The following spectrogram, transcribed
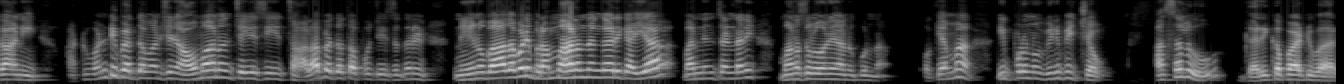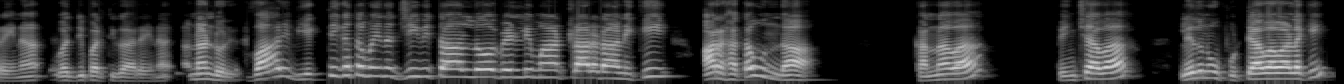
కానీ అటువంటి పెద్ద మనిషిని అవమానం చేసి చాలా పెద్ద తప్పు చేసిందని నేను బాధపడి బ్రహ్మానందం గారికి అయ్యా మన్నించండి అని మనసులోనే అనుకున్నా. ఓకే అమ్మా? ఇప్పుడు నువ్వు వినిపించావు. అసలు గరికపాటి వారైనా వద్దిపర్తి గారైనా నండూరి వారి వ్యక్తిగతమైన జీవితాల్లో వెళ్ళి మాట్లాడడానికి అర్హత ఉందా? కన్నావా? పెంచావా? లేదు నువ్వు పుట్టావా వాళ్ళకి?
